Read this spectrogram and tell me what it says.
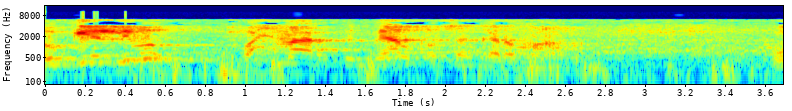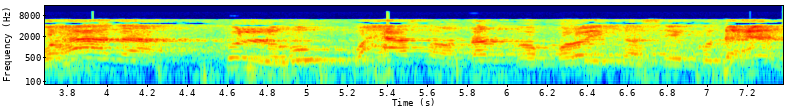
oo geelnimo wax maaragtay meel qabsan kara ma aha wa haadaa kulluhu waxaasoo dhan oo qoloykaas ay ku dhaceen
